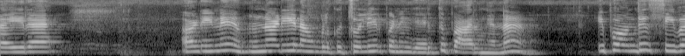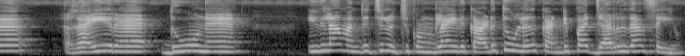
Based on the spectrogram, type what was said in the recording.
கைர அப்படின்னு முன்னாடியே நான் உங்களுக்கு சொல்லியிருப்பேன். நீங்கள் எடுத்து பாருங்கண்ணே இப்போ வந்து சிவ கைர தூண இதெல்லாம் வந்துச்சுன்னு வச்சுக்கோங்களேன். இதுக்கு அடுத்து உள்ளது கண்டிப்பாக ஜரு தான் செய்யும்.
